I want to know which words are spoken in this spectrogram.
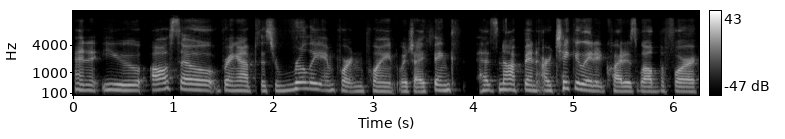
And you also bring up this really important point, which I think has not been articulated quite as well before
